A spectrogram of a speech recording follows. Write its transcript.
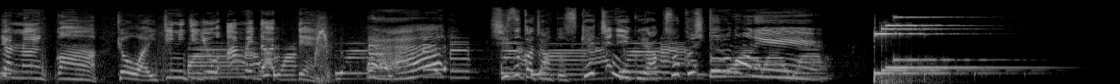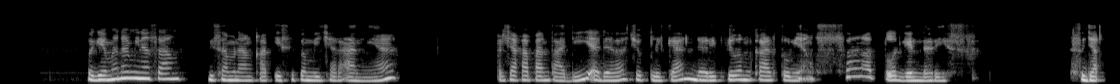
じゃないか今日は一日中雨だってええ静香ちゃんとスケッチに行く約束してるのに Bagaimana Minasang? Bisa menangkap isi pembicaraannya? Percakapan tadi adalah cuplikan dari film kartun yang sangat legendaris. Sejak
